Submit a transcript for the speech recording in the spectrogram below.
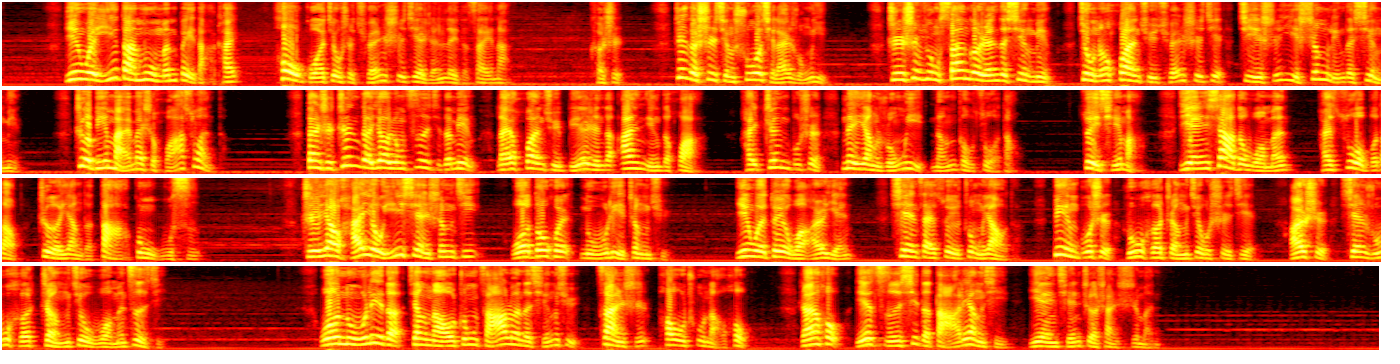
因为一旦木门被打开，后果就是全世界人类的灾难。可是。这个事情说起来容易，只是用三个人的性命就能换取全世界几十亿生灵的性命，这笔买卖是划算的。但是真的要用自己的命来换取别人的安宁的话，还真不是那样容易能够做到。最起码，眼下的我们还做不到这样的大公无私。只要还有一线生机，我都会努力争取，因为对我而言。现在最重要的，并不是如何拯救世界，而是先如何拯救我们自己。我努力地将脑中杂乱的情绪暂时抛出脑后，然后也仔细地打量起眼前这扇石门。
